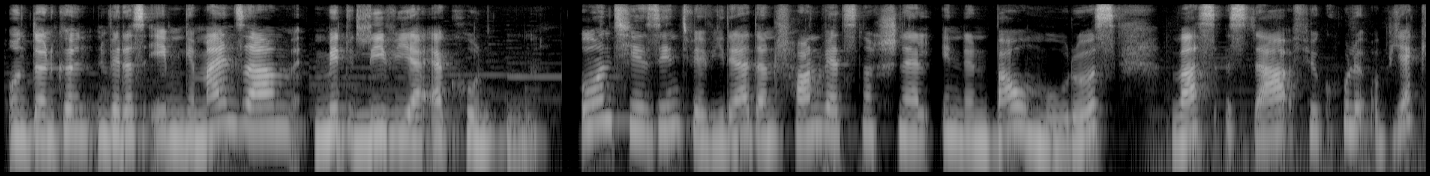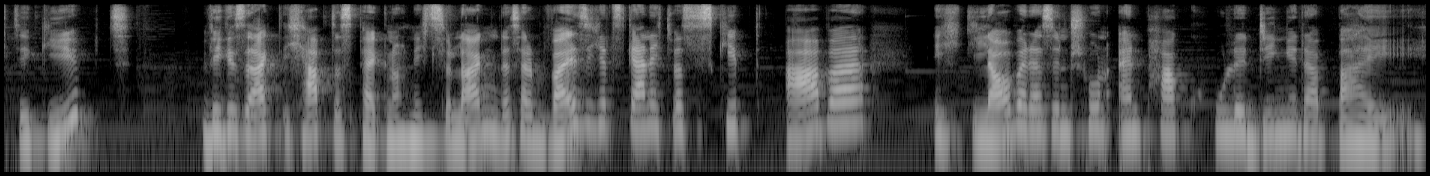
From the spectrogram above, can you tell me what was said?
Und dann könnten wir das eben gemeinsam mit Livia erkunden. Und hier sind wir wieder. Dann schauen wir jetzt noch schnell in den Baumodus, was es da für coole Objekte gibt. Wie gesagt, ich habe das Pack noch nicht so lange, deshalb weiß ich jetzt gar nicht, was es gibt. Aber ich glaube, da sind schon ein paar coole Dinge dabei.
